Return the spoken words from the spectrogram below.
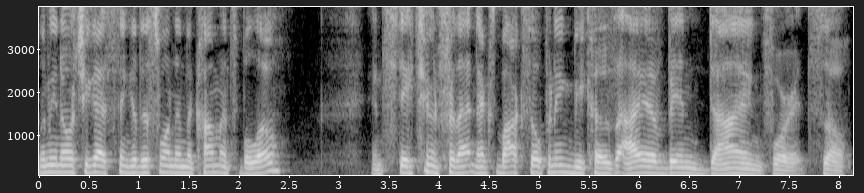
Let me know what you guys think of this one in the comments below. And stay tuned for that next box opening because I have been dying for it. So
